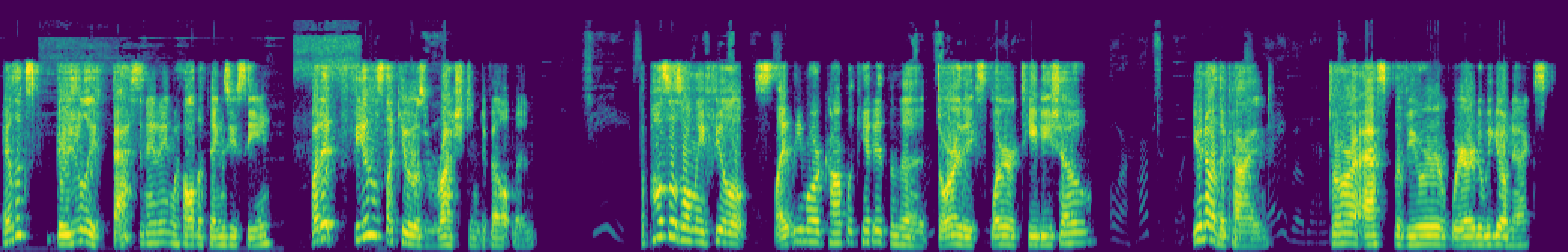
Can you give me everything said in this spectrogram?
It looks visually fascinating with all the things you see, but it feels like it was rushed in development. The puzzles only feel slightly more complicated than the Dora the Explorer TV show. You know the kind. Dora asks the viewer, where do we go next?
